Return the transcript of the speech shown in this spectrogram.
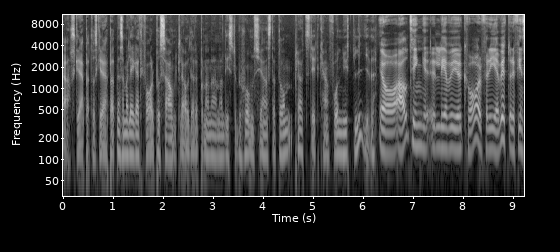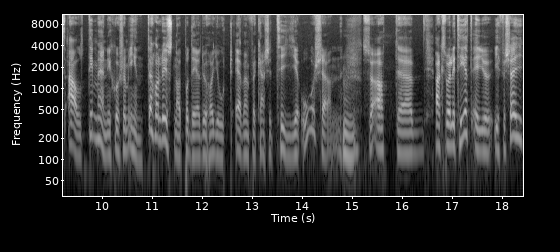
ja skräpat och skräpat, men som har legat kvar på Soundcloud eller på någon annan distributionstjänst, att de plötsligt kan få nytt liv. Ja, allting lever ju kvar för evigt och det finns alltid människor som inte har lyssnat på det du har gjort även för kanske tio år sedan. Mm. Så att eh, aktualitet är ju i och för sig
